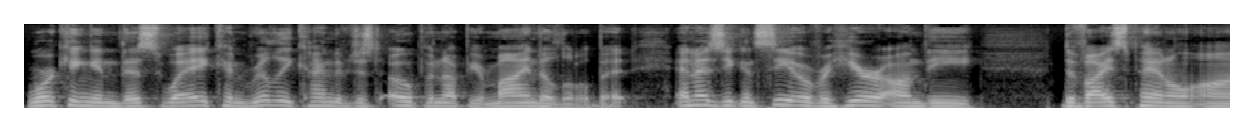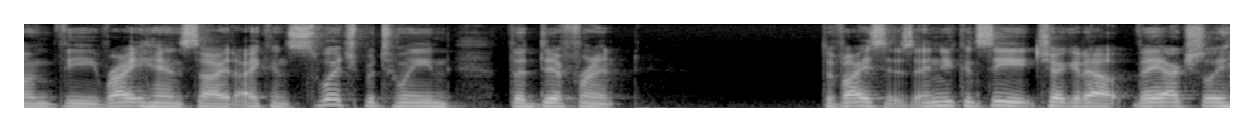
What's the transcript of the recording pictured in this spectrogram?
working in this way can really kind of just open up your mind a little bit. And as you can see over here on the device panel on the right hand side, I can switch between the different devices. And you can see, check it out, they actually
